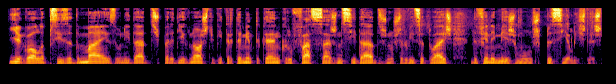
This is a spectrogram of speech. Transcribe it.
E Angola precisa de mais unidades para diagnóstico e tratamento de cancro face às necessidades nos serviços atuais, defendem mesmo especialistas.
